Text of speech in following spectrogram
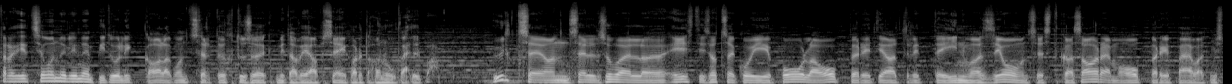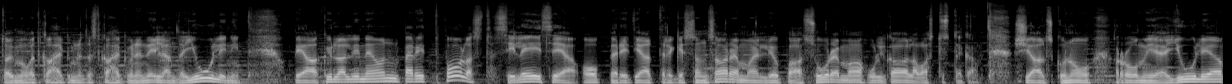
traditsiooniline pidulik galakontsert õhtusöök, mida veab seekord Anu Välba üldse on sel suvel Eestis otsekui Poola ooperiteatrite invasioon, sest ka Saaremaa ooperipäevad, mis toimuvad kahekümnendast kahekümne neljanda juulini. peakülaline on pärit Poolast, Silesia ooperiteater, kes on Saaremaal juba suurema hulga lavastustega. Charles Gounod Romeo ja Julia,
